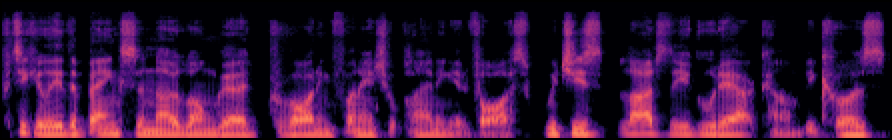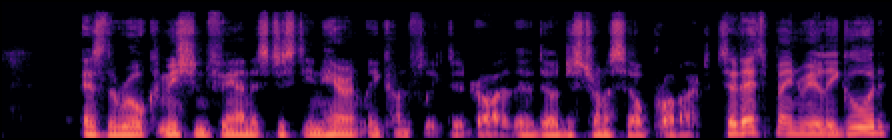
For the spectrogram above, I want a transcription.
particularly the banks are no longer providing financial planning advice, which is largely a good outcome because as the Royal Commission found, it's just inherently conflicted, right? They're, they're just trying to sell product. So that's been really good.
